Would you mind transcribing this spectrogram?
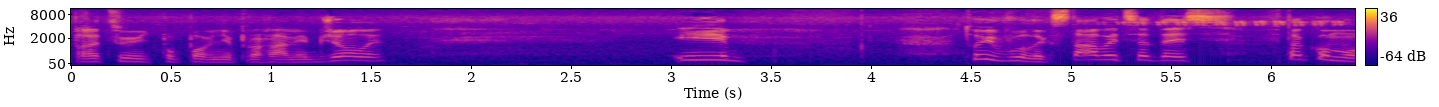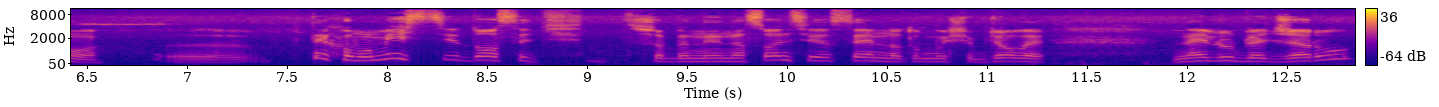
працюють по повній програмі бджоли. І той вулик ставиться десь в такому е, в тихому місці, досить, щоб не на сонці сильно, тому що бджоли не люблять жару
